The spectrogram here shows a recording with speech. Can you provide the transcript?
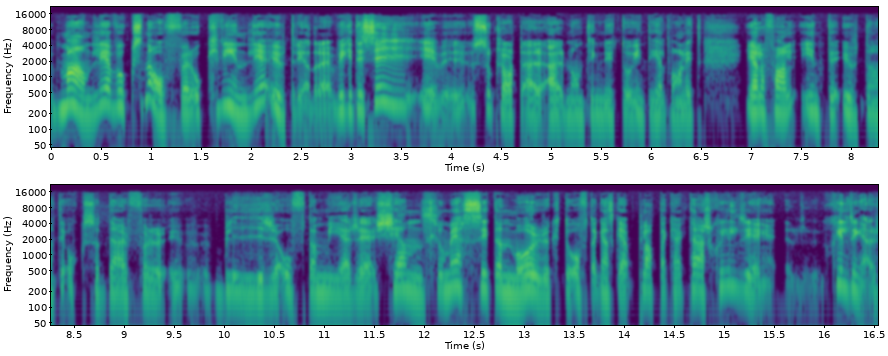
manliga vuxna offer och kvinnliga utredare, vilket i sig eh, såklart är, är någonting nytt och inte helt vanligt. I alla fall inte utan att det också därför blir ofta mer känslomässigt än mörkt och ofta ganska platta karaktärsskildringar. skildringar.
